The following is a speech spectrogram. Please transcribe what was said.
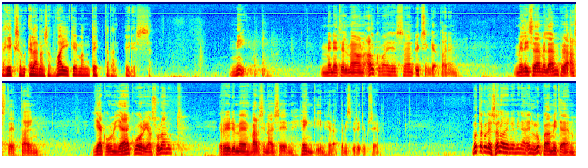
ja Hicks on elämänsä vaikeimman tehtävän edessä. Niin. Menetelmä on alkuvaiheessaan yksinkertainen. Me lisäämme lämpöä asteittain. Ja kun jääkuori on sulanut, ryhdymme varsinaiseen henkiin herättämisyritykseen. Mutta kuten sanoin, minä en lupaa mitään.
